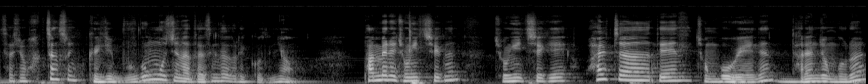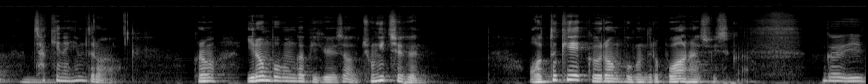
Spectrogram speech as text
사실 확장성이 굉장히 무궁무진하다 생각을 했거든요. 반면에 종이책은 종이책에 활자된 정보 외에는 다른 정보를 찾기는 힘들어요. 그러면 이런 부분과 비교해서 종이책은 어떻게 그런 부분들을 보완할 수 있을까요? 그러니까 이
